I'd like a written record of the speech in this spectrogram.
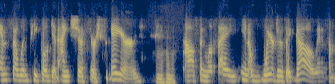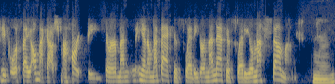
And so when people get anxious or scared, Mm-hmm. often will say, you know, where does it go? And some people will say, oh my gosh, my heart beats, or my, you know, my back is sweaty, or my neck is sweaty, or my stomach right.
